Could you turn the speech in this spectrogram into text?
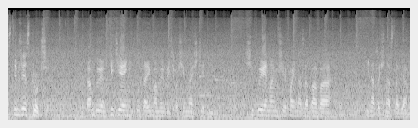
Z tym, że jest krótszy. Tam byłem tydzień, tutaj mamy być 18 dni. Szykuje nam się fajna zabawa i na to się nastawiamy.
